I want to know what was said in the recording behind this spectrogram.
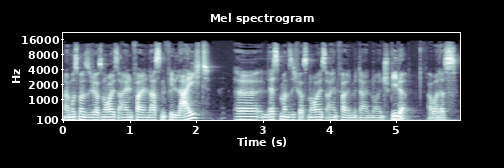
Da muss man sich was Neues einfallen lassen. Vielleicht äh, lässt man sich was Neues einfallen mit einem neuen Spieler. Aber das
